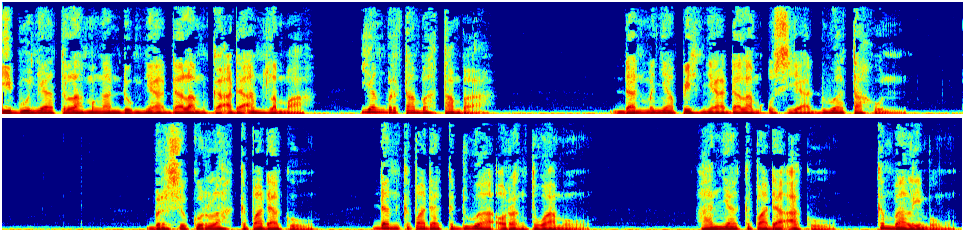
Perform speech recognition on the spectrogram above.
Ibunya telah mengandungnya dalam keadaan lemah yang bertambah-tambah dan menyapihnya dalam usia dua tahun. Bersyukurlah kepadaku dan kepada kedua orang tuamu. Hanya kepada aku kembalimu.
